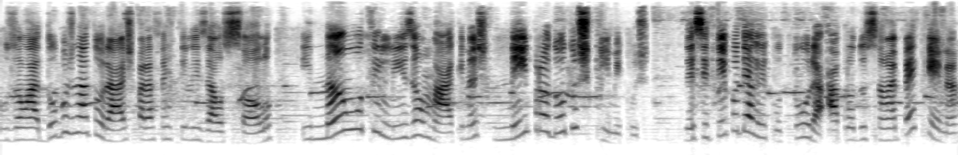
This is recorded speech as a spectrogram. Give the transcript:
usam adubos naturais para fertilizar o solo e não utilizam máquinas nem produtos químicos. Nesse tipo de agricultura, a produção é pequena.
